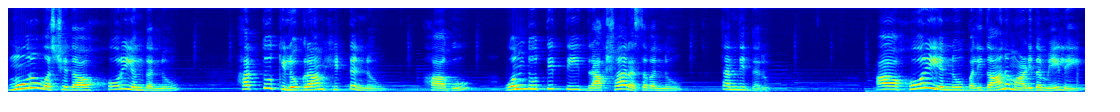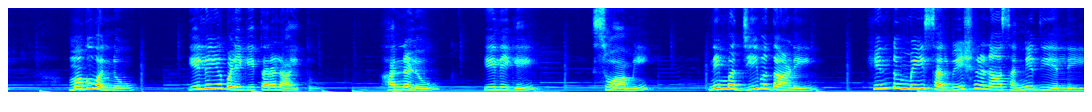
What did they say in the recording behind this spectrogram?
ಮೂರು ವರ್ಷದ ಹೋರಿಯೊಂದನ್ನು ಹತ್ತು ಕಿಲೋಗ್ರಾಂ ಹಿಟ್ಟನ್ನು ಹಾಗೂ ಒಂದು ತಿತ್ತಿ ದ್ರಾಕ್ಷಾರಸವನ್ನು ತಂದಿದ್ದರು. ಆ ಹೋರಿಯನ್ನು ಬಲಿದಾನ ಮಾಡಿದ ಮೇಲೆ ಮಗುವನ್ನು ಎಲಿಯ ಬಳಿಗೆ ತರಲಾಯಿತು. ಹನ್ನಳು, ಎಲಿಗೆ, ಸ್ವಾಮಿ, ನಿಮ್ಮ ಜೀವದಾಣೆ, ಹಿಂದೊಮ್ಮೆ ಸರ್ವೇಶ್ವರನ ಸನ್ನಿಧಿಯಲ್ಲಿ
